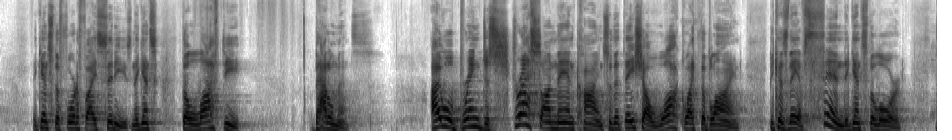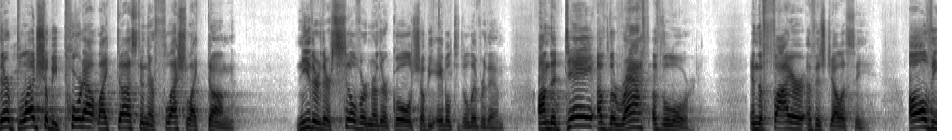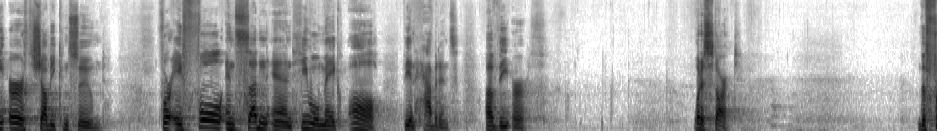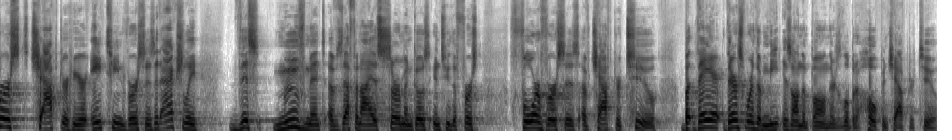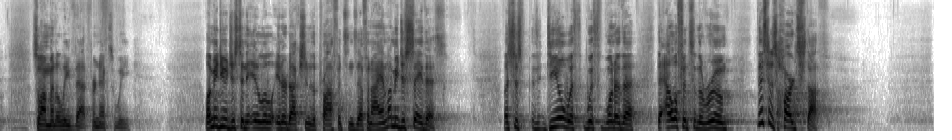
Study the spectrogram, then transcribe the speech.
against the fortified cities and against the lofty battlements. I will bring distress on mankind so that they shall walk like the blind, because they have sinned against the Lord. Their blood shall be poured out like dust, and their flesh like dung. Neither their silver nor their gold shall be able to deliver them. On the day of the wrath of the Lord, in the fire of his jealousy, all the earth shall be consumed. For a full and sudden end, he will make all the inhabitants of the earth. What a start. The first chapter here, 18 verses, it actually this movement of Zephaniah's sermon goes into the first four verses of chapter two, but there, there's where the meat is on the bone. There's a little bit of hope in chapter two. So I'm going to leave that for next week. Let me do just a little introduction to the prophets and Zephaniah, and let me just say this. Let's just deal with, with one of the, the elephants in the room. This is hard stuff.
